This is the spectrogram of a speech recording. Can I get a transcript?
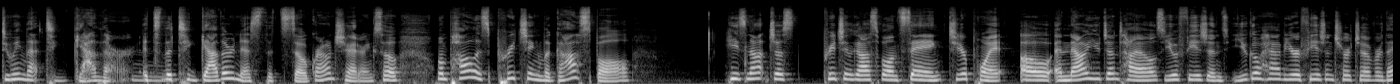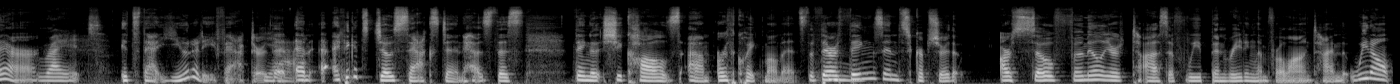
doing that together. Mm. It's the togetherness that's so ground shattering. So when Paul is preaching the gospel, he's not just preaching the gospel and saying, to your point, oh, and now you Gentiles, you Ephesians, you go have your Ephesian church over there. Right it's that unity factor yeah. that and i think it's Jo Saxton has this thing that she calls um, earthquake moments that there are mm. things in scripture that are so familiar to us if we've been reading them for a long time that we don't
